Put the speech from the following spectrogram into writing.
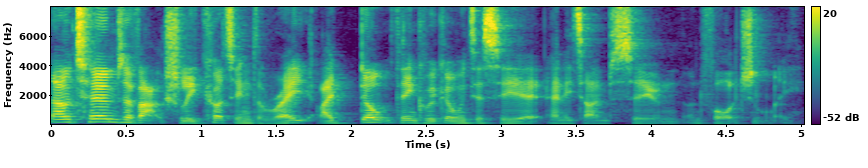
Now in terms of actually cutting the rate, I don't think we're going to see it anytime soon, unfortunately.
